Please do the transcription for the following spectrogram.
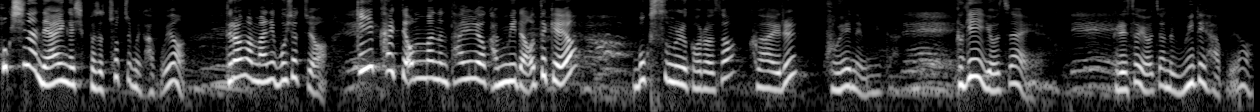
혹시나 내 아이인가 싶어서 초점이 가고요. 드라마 많이 보셨죠? 끽할때 엄마는 달려갑니다. 어떻게 해요? 목숨을 걸어서 그 아이를 구해냅니다. 그게 여자예요. 그래서 여자는 위대하고요.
